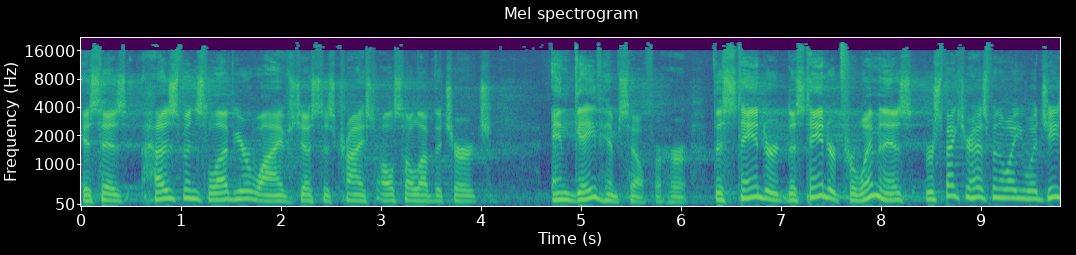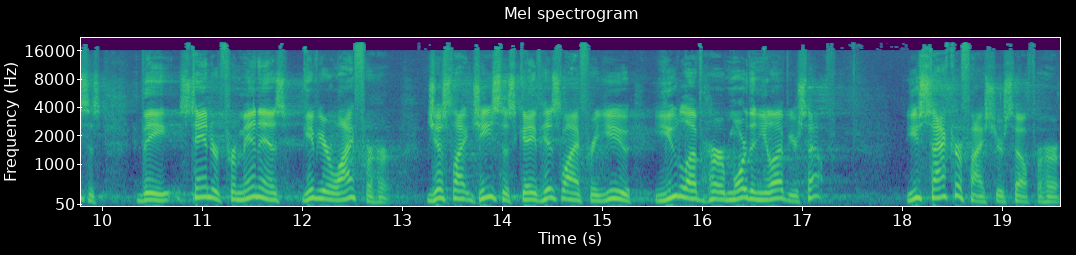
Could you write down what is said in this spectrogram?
It says, Husbands, love your wives just as Christ also loved the church and gave himself for her. The standard, the standard for women is respect your husband the way you would Jesus. The standard for men is give your life for her. Just like Jesus gave his life for you, you love her more than you love yourself. You sacrifice yourself for her.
